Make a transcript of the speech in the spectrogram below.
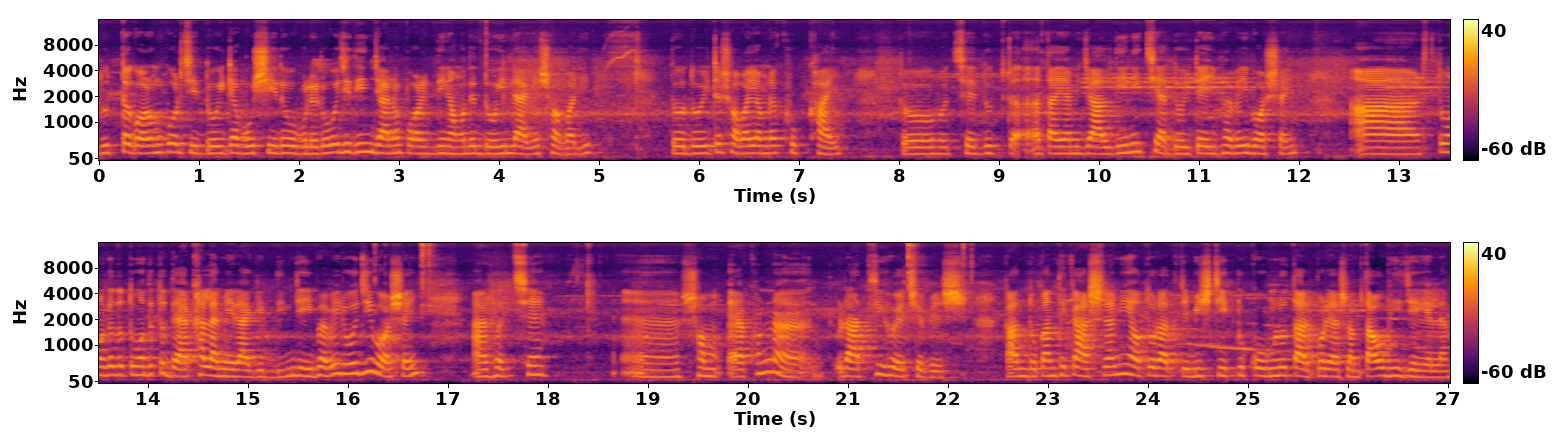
দুধটা গরম করছি, দইটা বসিয়ে দেবো বলে। রোজ দিন জানো পরের দিন আমাদের দই লাগে সবারই। তো দইটা সবাই আমরা খুব খাই। তো হচ্ছে দুধটা, তাই আমি জাল দিয়ে নিচ্ছি আর দইটা এইভাবেই বসাই। আর তোমাকে তো, তোমাদের তো দেখালাম এর আগের দিন যে এইভাবেই রোজই বসাই। আর হচ্ছে সম, এখন না রাত্রি হয়েছে বেশ। কারণ দোকান থেকে আসলামই অত রাত্রে, বৃষ্টি একটু কমলো তারপরে আসলাম, তাও ভিজে গেলাম।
